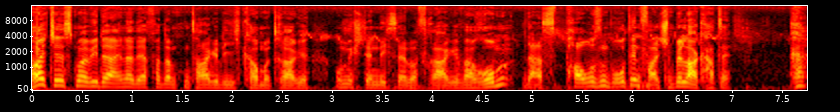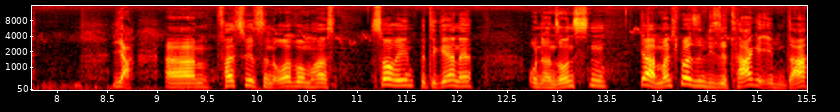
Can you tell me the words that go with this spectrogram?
Heute ist mal wieder einer der verdammten Tage, die ich kaum ertrage und mich ständig selber frage, warum das Pausenbrot den falschen Belag hatte. Hä? Ja, ähm, falls du jetzt einen Ohrwurm hast, sorry, bitte gerne. Und ansonsten, ja, manchmal sind diese Tage eben da,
